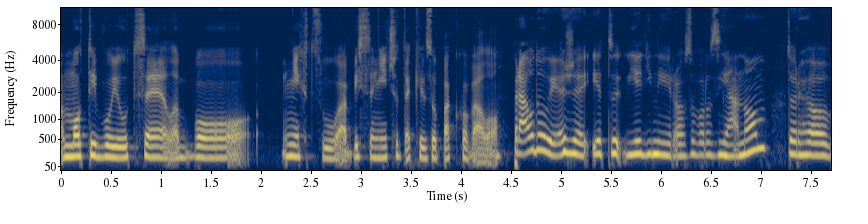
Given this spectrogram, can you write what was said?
motivujúce, lebo nechcú, aby sa niečo také zopakovalo. Pravdou je, že je to jediný rozhovor s Janom, ktorého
